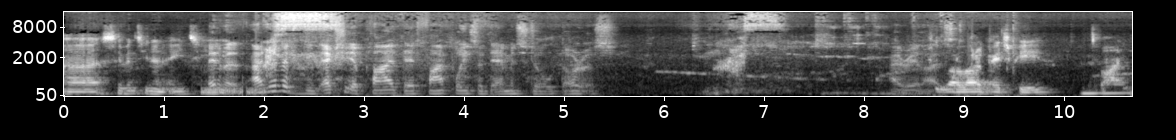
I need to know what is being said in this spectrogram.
Uh, 17 and 18. Wait a minute. I never actually applied that 5 points of damage to old Doris. I She's realized. got a lot of HP. It's fine.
